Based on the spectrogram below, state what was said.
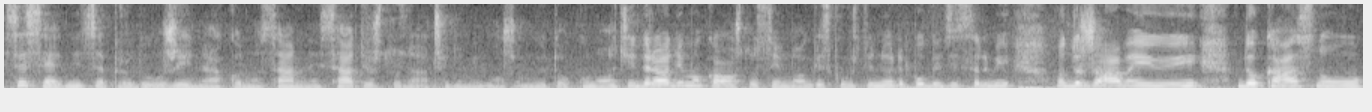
se sednica produži nakon 18 sati, što znači da mi možemo i u toku noći da radimo, kao što se i mnoge skupštine u Republici Srbiji održavaju i do kasno,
